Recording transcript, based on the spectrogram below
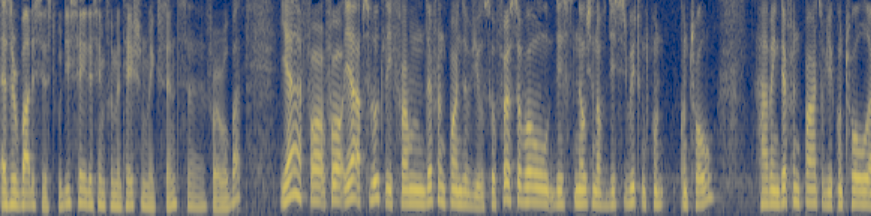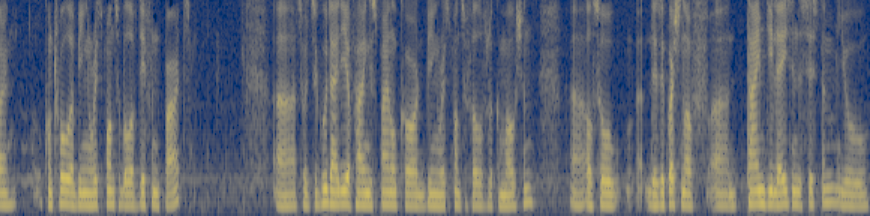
as a roboticist, would you say this implementation makes sense uh, for a robot? Yeah, for, for yeah, absolutely, from different points of view. So first of all, this notion of distributed con control, having different parts of your controller controller being responsible of different parts uh, so it's a good idea of having the spinal cord being responsible of locomotion. Uh, also, there's a question of uh, time delays in the system. You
